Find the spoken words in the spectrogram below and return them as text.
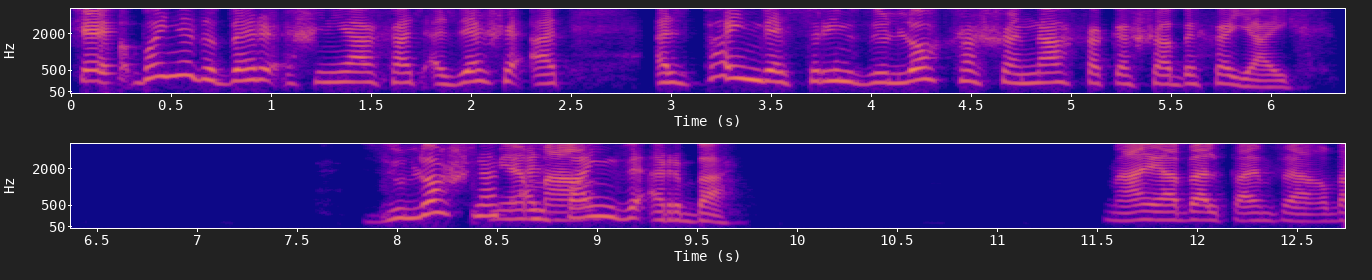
כן, בואי נדבר שנייה אחת על זה שאת, 2020 זו לא השנה הקשה בחייך. זו לא שנת מי אמר? 2004. מה היה ב-2004?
